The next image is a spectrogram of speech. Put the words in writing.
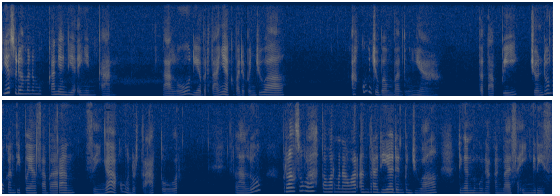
dia sudah menemukan yang dia inginkan. Lalu dia bertanya kepada penjual. Aku mencoba membantunya. Tetapi Jondu bukan tipe yang sabaran, sehingga aku mundur teratur. Berlangsunglah tawar-menawar antara dia dan penjual dengan menggunakan bahasa Inggris.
